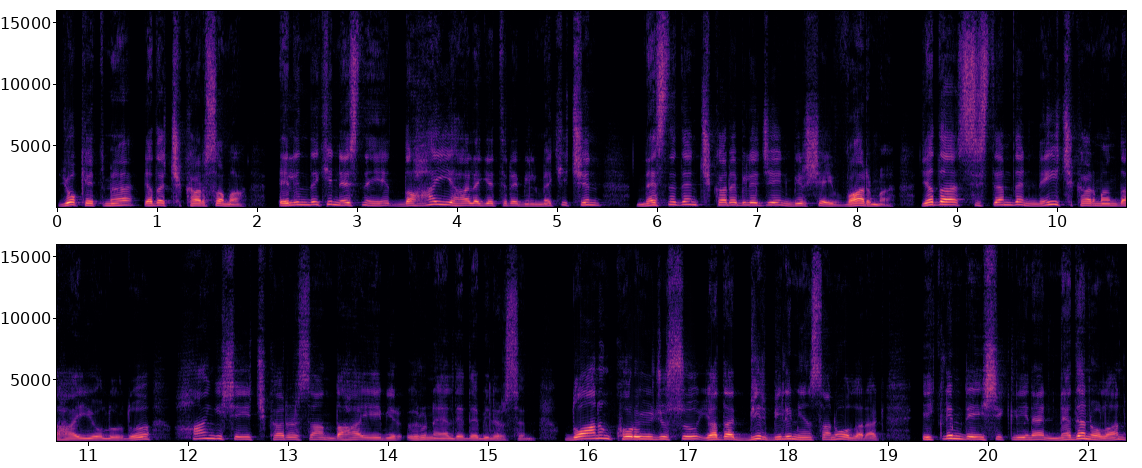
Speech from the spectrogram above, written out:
yok etme ya da çıkarsama. Elindeki nesneyi daha iyi hale getirebilmek için nesneden çıkarabileceğin bir şey var mı? Ya da sistemden neyi çıkarman daha iyi olurdu? Hangi şeyi çıkarırsan daha iyi bir ürün elde edebilirsin? Doğanın koruyucusu ya da bir bilim insanı olarak iklim değişikliğine neden olan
